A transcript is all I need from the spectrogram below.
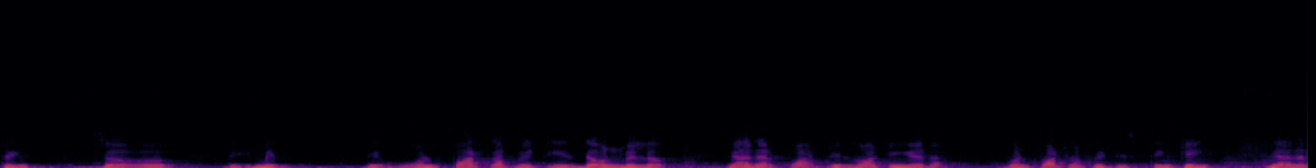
thing. So, the, mean, the one part of it is down below. The other part is walking it up. One part of it is thinking. The other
